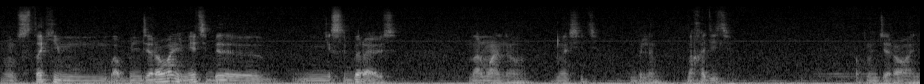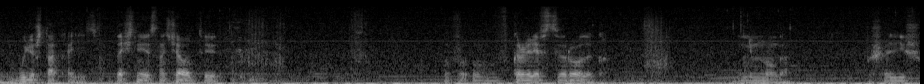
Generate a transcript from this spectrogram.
Ну, с таким обмундированием я тебе не собираюсь нормального носить. Блин, находить обмундирование. Будешь так ходить. Точнее, сначала ты в, в королевстве родок. Пошалишь.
